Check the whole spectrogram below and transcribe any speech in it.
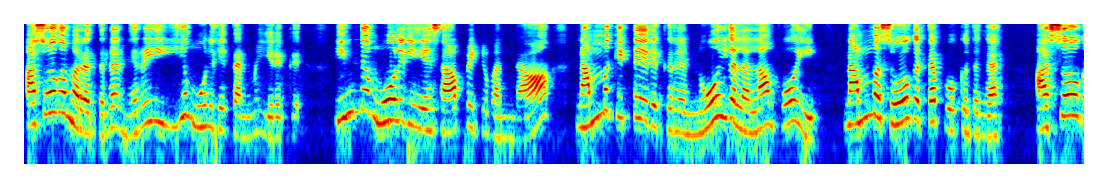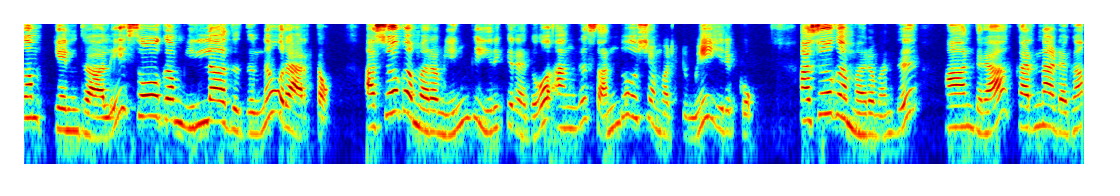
அசோக மரத்துல நிறைய மூலிகை தன்மை இருக்கு. இந்த மூலிகையை சாப்பிட்டு வந்தா நம்ம கிட்ட இருக்கிற நோய்கள் எல்லாம் போய் நம்ம சோகத்தை போக்குதுங்க. அசோகம் என்றாலே சோகம் இல்லாததுன்னு ஒரு அர்த்தம். அசோக மரம் எங்கு இருக்கிறதோ அங்கு சந்தோஷம் மட்டுமே இருக்கும். அசோக மரம் வந்து ஆந்திரா கர்நாடகா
